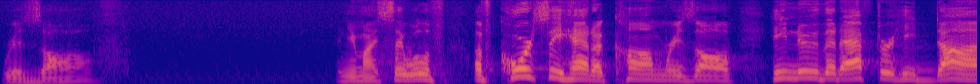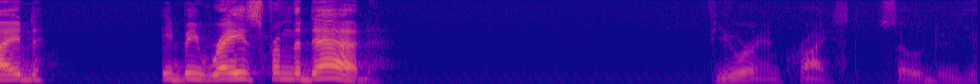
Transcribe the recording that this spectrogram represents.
resolve. And you might say, well, if, of course he had a calm resolve. He knew that after he died, he'd be raised from the dead. If you are in Christ, so do you.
